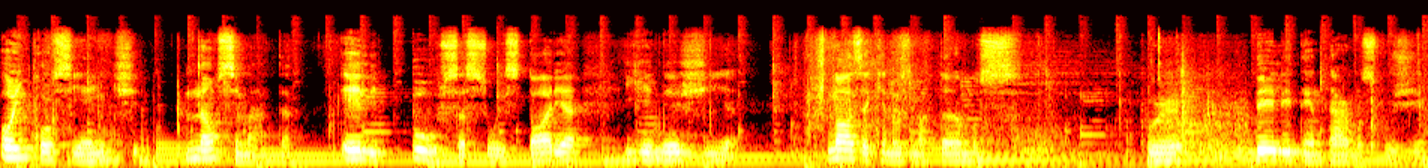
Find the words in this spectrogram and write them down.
O inconsciente não se mata. Ele pulsa sua história e energia. Nós é que nos matamos por dele tentarmos fugir.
